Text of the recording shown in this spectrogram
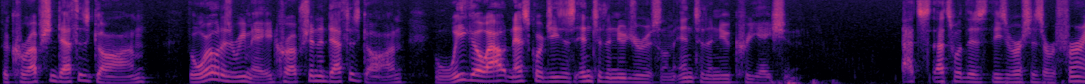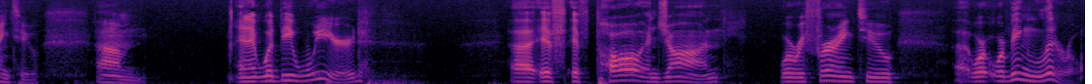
The corruption, death is gone. The world is remade. Corruption and death is gone. We go out and escort Jesus into the new Jerusalem, into the new creation. That's that's what this, these verses are referring to. Um, and it would be weird uh, if if Paul and John were referring to uh, were, were being literal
